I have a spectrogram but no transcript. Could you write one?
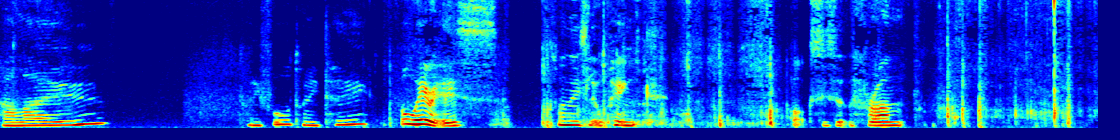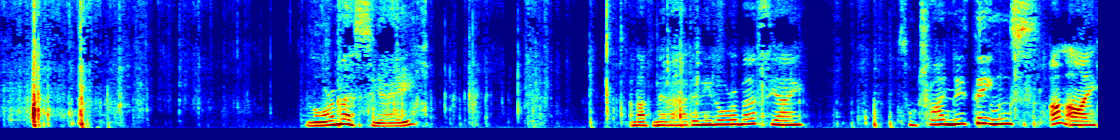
Hello? 24, 22. Oh, here it is. It's one of these little pink boxes at the front. Laura Mercier. And I've never had any Laura Mercier. So I'm trying new things, aren't I?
